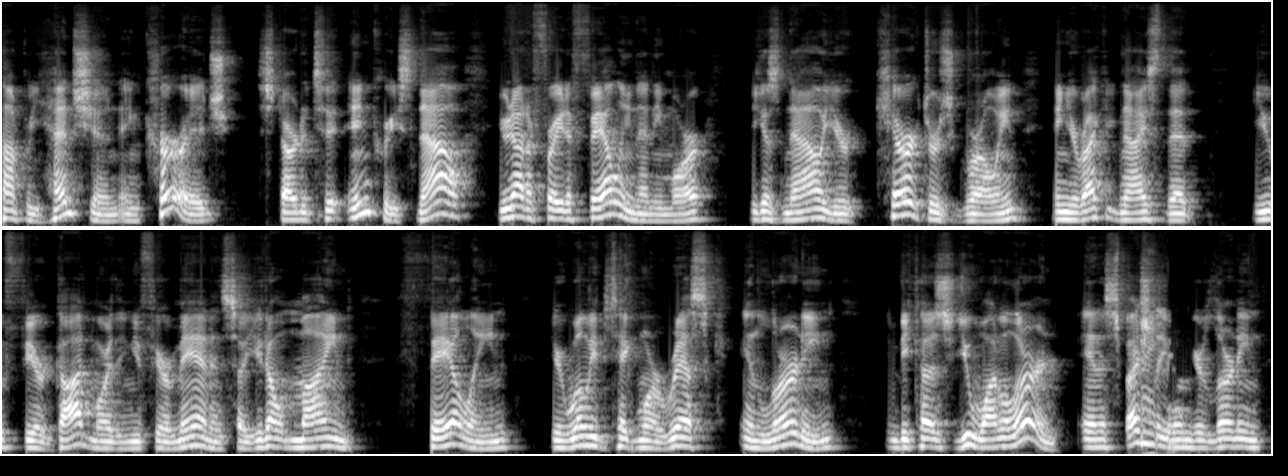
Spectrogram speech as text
comprehension and courage started to increase. Now you're not afraid of failing anymore because now your character's growing and you recognize that you fear God more than you fear man. And so you don't mind failing. You're willing to take more risk in learning because you want to learn. And especially right. when you're learning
